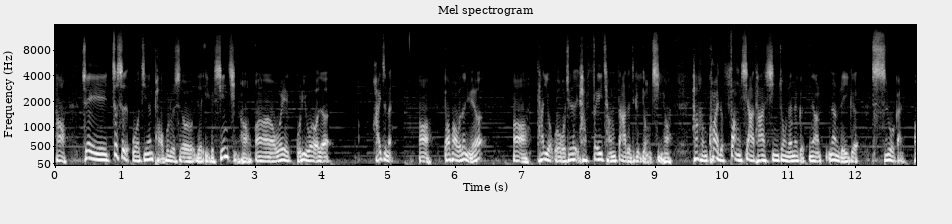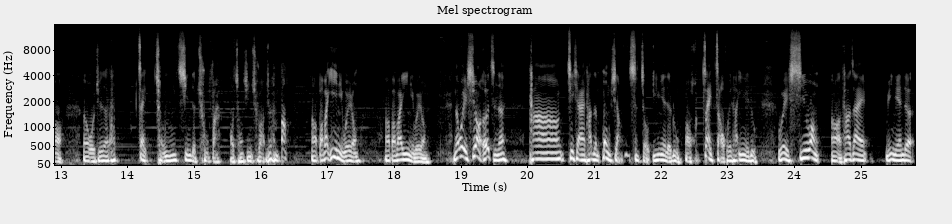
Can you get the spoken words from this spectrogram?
好，所以这是我今天跑步的时候的一个心情哈。呃，我也鼓励我的孩子们啊，包括我的女儿。啊，他有，我我觉得他非常大的这个勇气哈，他很快的放下他心中的那个那样那样的一个失落感哦，呃，我觉得他在重新的出发，哦，重新出发，我觉得很棒啊，爸爸以你为荣啊，爸爸以你为荣。那我也希望儿子呢，他接下来他的梦想是走音乐的路哦，再找回他音乐路。我也希望啊，他在明年的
